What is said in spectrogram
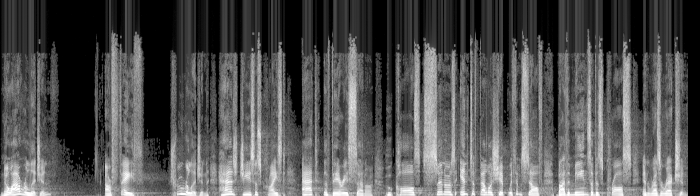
No, our religion, our faith, true religion, has Jesus Christ at the very center, who calls sinners into fellowship with himself by the means of his cross and resurrection.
